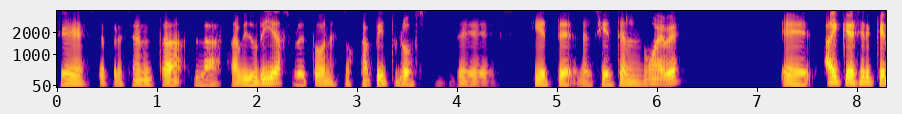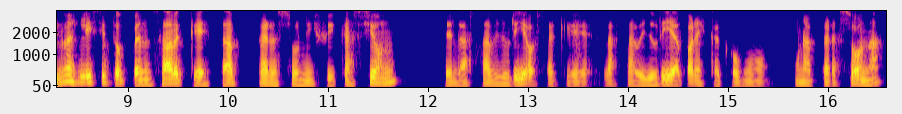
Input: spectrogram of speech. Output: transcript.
que se presenta la sabiduría, sobre todo en estos capítulos de del 7 al 9. Eh, hay que decir que no es lícito pensar que esta personificación de la sabiduría, o sea, que la sabiduría aparezca como una persona,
